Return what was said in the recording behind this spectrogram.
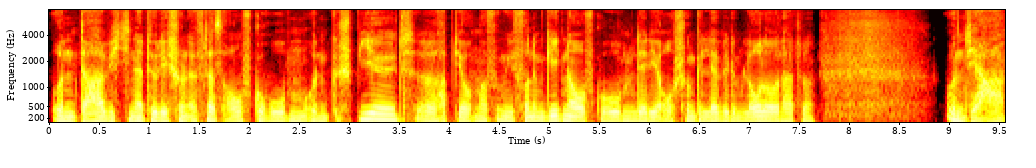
und da habe ich die natürlich schon öfters aufgehoben und gespielt. Äh, hab die auch mal irgendwie von einem Gegner aufgehoben, der die auch schon gelevelt im Loadout hatte. Und ja,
